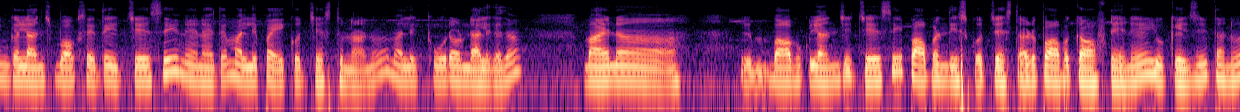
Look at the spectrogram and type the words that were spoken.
ఇంకా లంచ్ బాక్స్ అయితే ఇచ్చేసి నేనైతే మళ్ళీ పైకి వచ్చేస్తున్నాను. మళ్ళీ కూర ఉండాలి కదా. మా ఆయన బాబుకు లంచ్ ఇచ్చేసి పాపని తీసుకొచ్చేస్తాడు. పాపకి హాఫ్ డేనే యూకేజీ తను.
